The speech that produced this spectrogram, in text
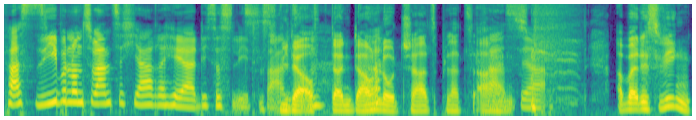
fast 27 Jahre her, dieses Lied. das ist Wahnsinn. wieder auf deinen Download-Charts Platz Krass, 1. ja. Aber deswegen,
